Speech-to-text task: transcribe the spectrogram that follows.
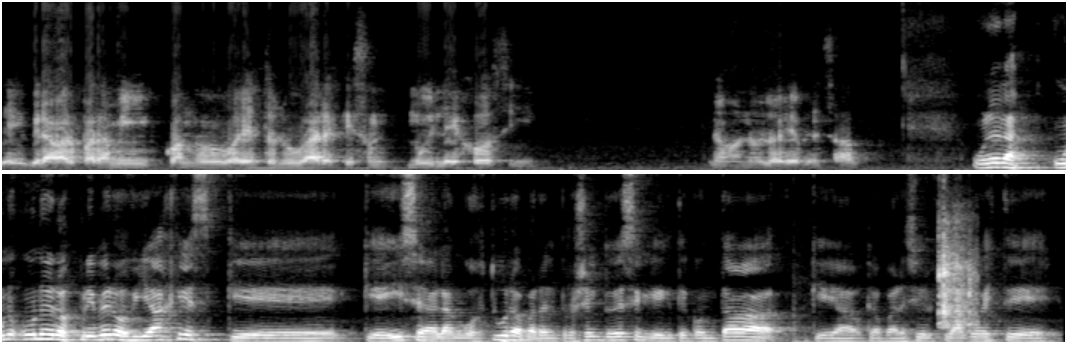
de grabar para mí cuando voy a estos lugares que son muy lejos y no, no lo había pensado. Uno de, uno de los primeros viajes que, hice a la angostura para el proyecto ese que te contaba que, apareció el flaco este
